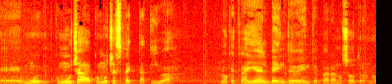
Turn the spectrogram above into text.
eh, con, mucha, con mucha expectativa lo que traía el 2020 para nosotros, ¿no?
